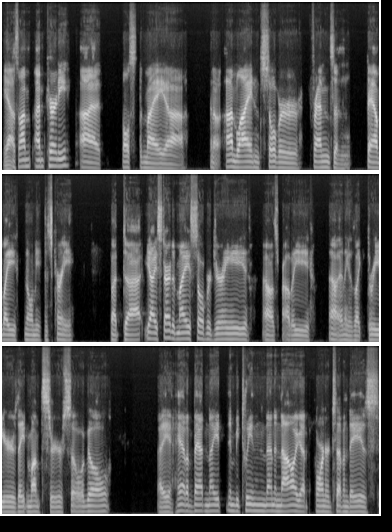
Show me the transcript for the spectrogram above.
yeah. So I'm I'm Kernie. Uh, most of my uh, you know, online sober friends and family know me as Kernie. But uh, yeah, I started my sober journey. Uh, it was probably uh, I think it was like three years, eight months or so ago. I had a bad night in between then and now. I got 407 days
